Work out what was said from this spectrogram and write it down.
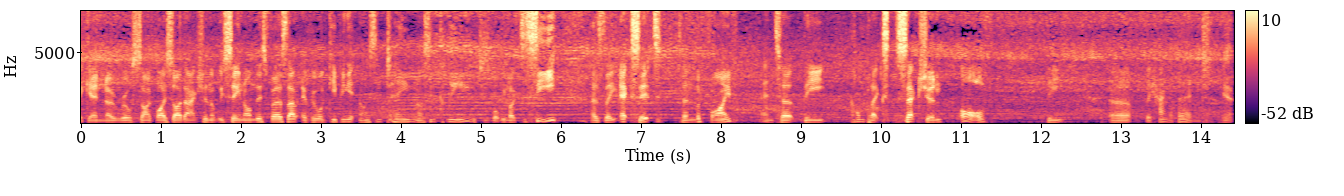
Again, no real side-by-side action that we've seen on this first lap. Everyone keeping it nice and tame, nice and clean, which is what we like to see as they exit turn number five, enter the complex section of the uh, the hangar bend. Yeah,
